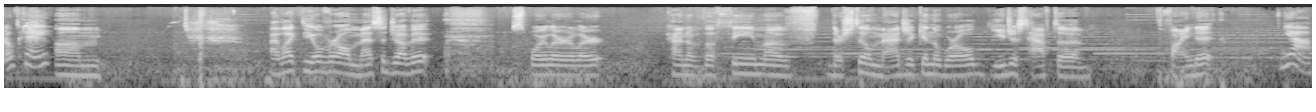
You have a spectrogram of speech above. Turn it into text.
okay Um, I like the overall message of it. Spoiler alert. Kind of the theme of there's still magic in the world. You just have to find it. Yeah.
